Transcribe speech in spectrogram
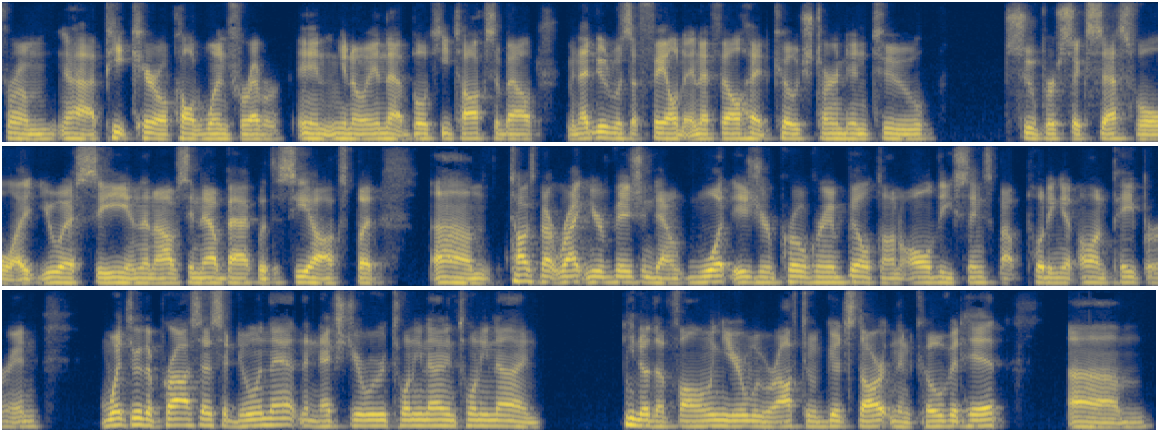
from uh, Pete Carroll called Win Forever. And, you know, in that book, he talks about, I mean, that dude was a failed NFL head coach turned into super successful at USC and then obviously now back with the Seahawks. But um, talks about writing your vision down. What is your program built on? All these things about putting it on paper. And, went through the process of doing that. And the next year we were 29 and 29. You know, the following year we were off to a good start and then COVID hit. Um,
